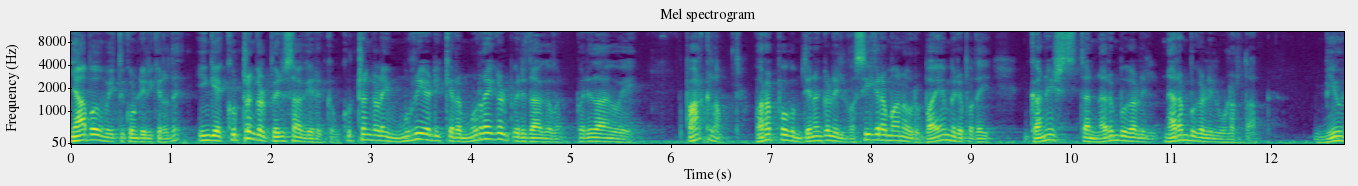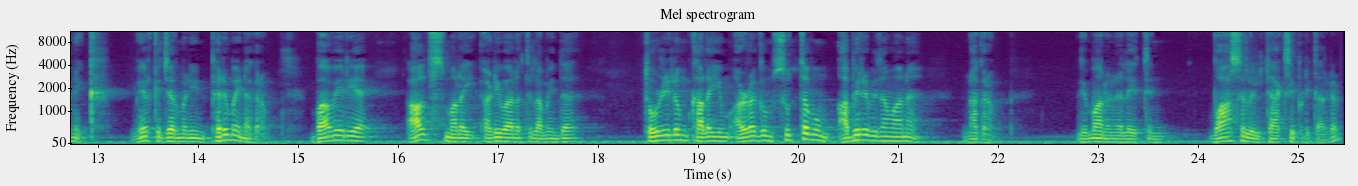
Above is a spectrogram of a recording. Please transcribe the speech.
ஞாபகம் வைத்துக் கொண்டிருக்கிறது. இங்கே குற்றங்கள் பெருசாக இருக்கும். குற்றங்களை முறியடிக்கிற முறைகள் பெரிதாக பெரிதாகவே. பார்க்கலாம். வரப்போகும் தினங்களில் வசீகரமான ஒரு பயம் இருப்பதை கணேஷ் தன் நரம்புகளில் நரம்புகளில் உணர்ந்தான். மியூனிக் மேற்கு ஜெர்மனியின் பெருமை நகரம். பாவேரிய ஆல்ப்ஸ் மலை அடிவாரத்தில் அமைந்த தொழிலும் கலையும் அழகும் சுத்தமும் அபிரவிதமான நகரம். விமான நிலையத்தின் வாசலில் டாக்ஸி பிடித்தார்கள்.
